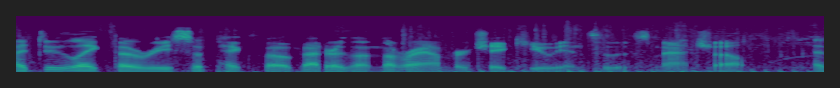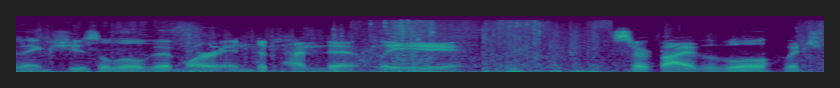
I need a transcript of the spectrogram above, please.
I do like the Risa pick though better than the Ram or JQ into this matchup. I think she's a little bit more independently survivable, which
